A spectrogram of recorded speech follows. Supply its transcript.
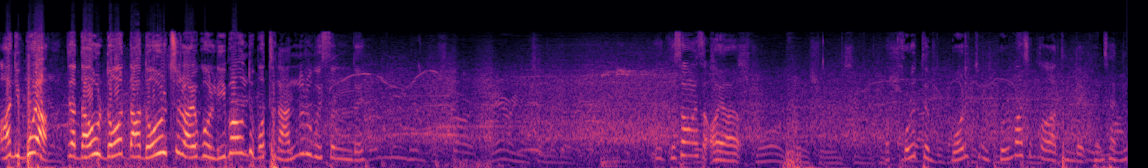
아니 뭐야? 나 넣을 넣, 나 넣을 줄 알고 리바운드 버튼 안 누르고 있었는데. 아니, 그 상황에서 어야 shoot 고를 때 basket. 볼 맞은 것 같은데 괜찮니?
